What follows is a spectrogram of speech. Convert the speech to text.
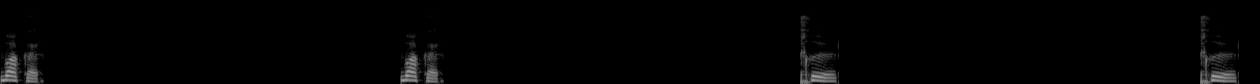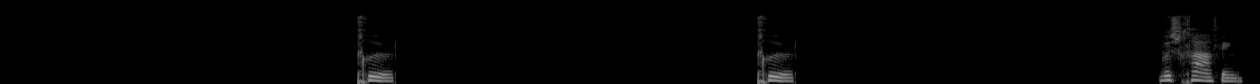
Wakker. Wakker. Geur. Geur. Geur. Geur beschaving.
